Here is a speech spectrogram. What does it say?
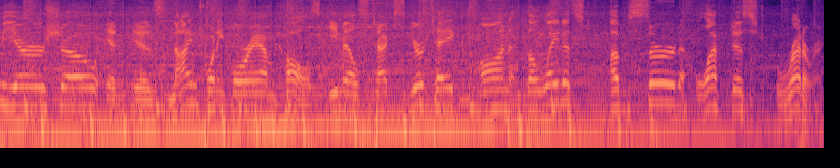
Muir Show. It is 9:24 a.m. Calls, emails, texts. Your take on the latest absurd leftist rhetoric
